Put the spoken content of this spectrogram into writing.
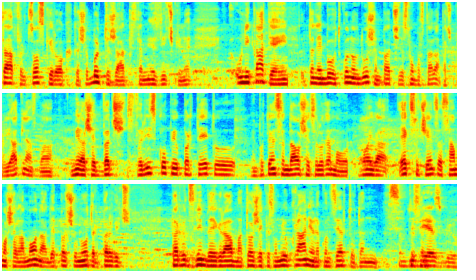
ta francoski rok, ki je še bolj težak s temi jezički. Ne? Unikat je in tam je bil tako navdušen, pač, da smo postala pač prijatelja, smo imeli še več stvari skupaj v kvartetu in potem sem dal še celo temu mojega ex-učenca Samo Šalamona, da je prišel noter prvič, prvič z njim, da je igral, ima to že, ker smo bili v Kranju na koncertu. Tam, Sem tudi jaz bil.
